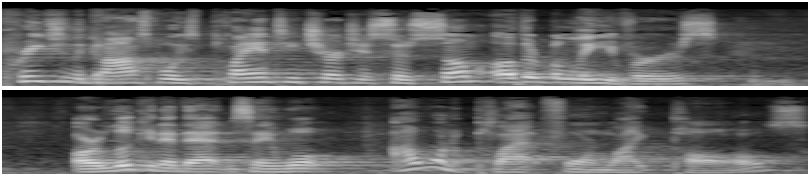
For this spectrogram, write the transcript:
preaching the gospel, he's planting churches. So some other believers are looking at that and saying, well, I want a platform like Paul's.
